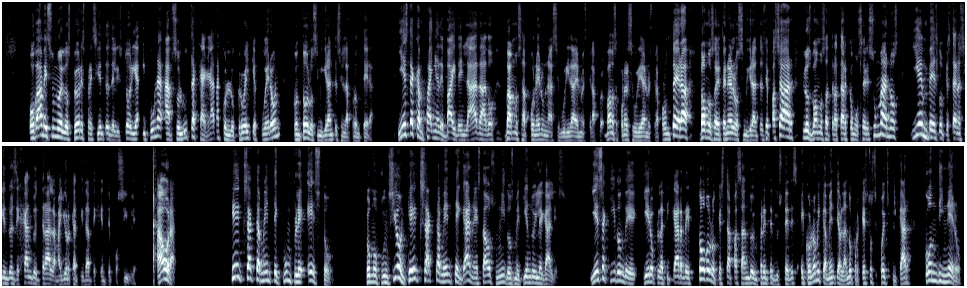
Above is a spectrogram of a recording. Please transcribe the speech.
Obama es uno de los peores presidentes de la historia y fue una absoluta cagada con lo cruel que fueron con todos los inmigrantes en la frontera. Y esta campaña de Biden la ha dado, vamos a poner una seguridad en nuestra, vamos a poner seguridad en nuestra frontera, vamos a detener a los inmigrantes de pasar, los vamos a tratar como seres humanos y en vez lo que están haciendo es dejando entrar a la mayor cantidad de gente posible. Ahora, ¿qué exactamente cumple esto como función? ¿Qué exactamente gana Estados Unidos metiendo ilegales? Y es aquí donde quiero platicar de todo lo que está pasando enfrente de ustedes, económicamente hablando, porque esto se puede explicar con dinero.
